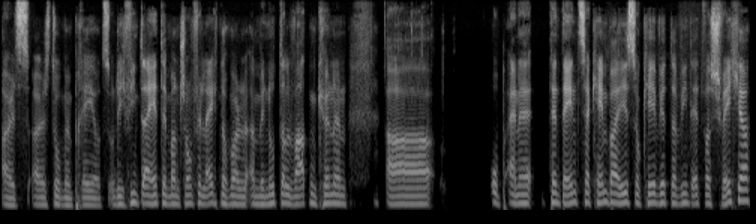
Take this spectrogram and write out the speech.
als, als Domen Preoz. Und ich finde, da hätte man schon vielleicht nochmal eine Minute warten können, äh, ob eine Tendenz erkennbar ist, okay, wird der Wind etwas schwächer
